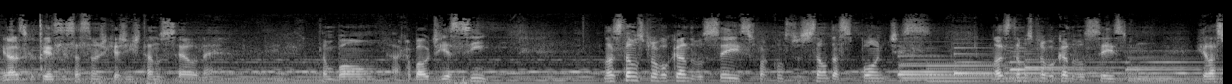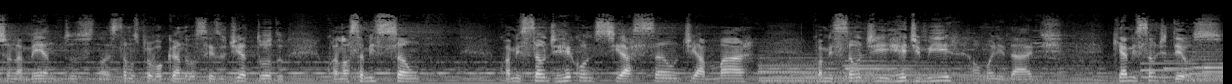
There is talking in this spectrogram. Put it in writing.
Tem horas que eu tenho a sensação de que a gente está no céu, né? Tão bom acabar o dia assim. Nós estamos provocando vocês com a construção das pontes, nós estamos provocando vocês com relacionamentos, nós estamos provocando vocês o dia todo com a nossa missão, com a missão de reconciliação, de amar, com a missão de redimir a humanidade, que é a missão de Deus.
